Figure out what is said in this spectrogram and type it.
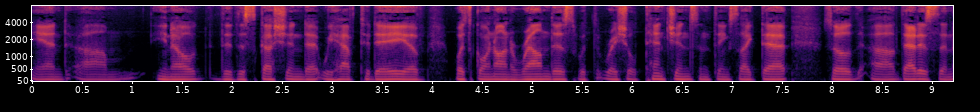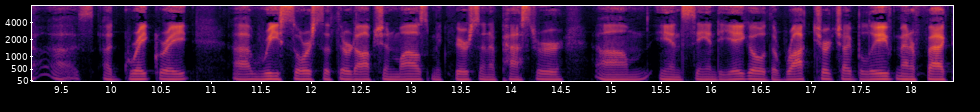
and um, you know the discussion that we have today of what's going on around us with racial tensions and things like that. So uh, that is an, uh, a great, great uh, resource. The third option, Miles McPherson, a pastor um, in San Diego, the Rock Church, I believe. Matter of fact,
